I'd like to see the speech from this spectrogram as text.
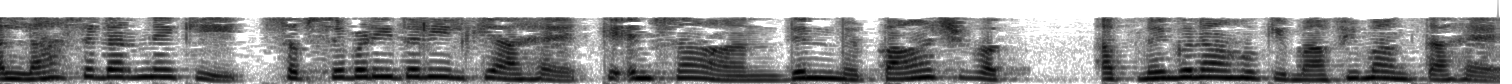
اللہ سے ڈرنے کی سب سے بڑی دلیل کیا ہے کہ انسان دن میں پانچ وقت اپنے گناہوں کی معافی مانگتا ہے،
